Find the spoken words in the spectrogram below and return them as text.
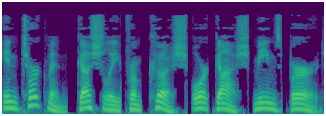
in Turkmen, gushli from kush or gush means bird.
